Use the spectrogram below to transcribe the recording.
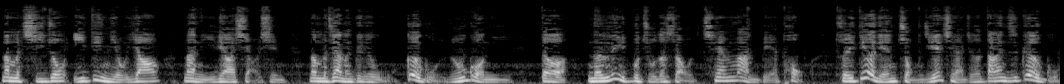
那么其中一定有妖，那你一定要小心。那么这样的个股个股，如果你的能力不足的时候，千万别碰。所以第二点总结起来就是，当一只个股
